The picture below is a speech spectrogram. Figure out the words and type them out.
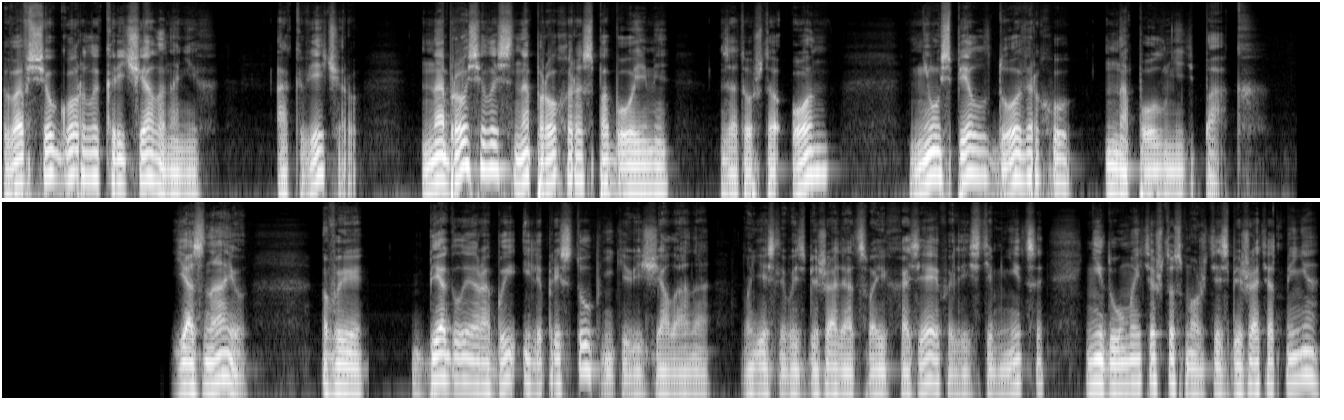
во все горло кричала на них, а к вечеру набросилась на Прохора с побоями за то, что он не успел доверху наполнить бак. «Я знаю, вы беглые рабы или преступники», — вещала она. «Но если вы сбежали от своих хозяев или из темницы, не думайте, что сможете сбежать от меня.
